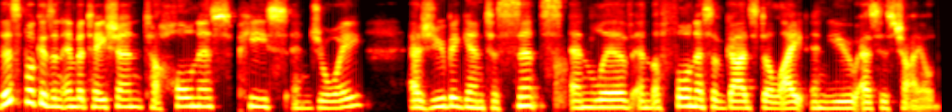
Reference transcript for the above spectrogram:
This book is an invitation to wholeness, peace, and joy as you begin to sense and live in the fullness of God's delight in you as his child.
